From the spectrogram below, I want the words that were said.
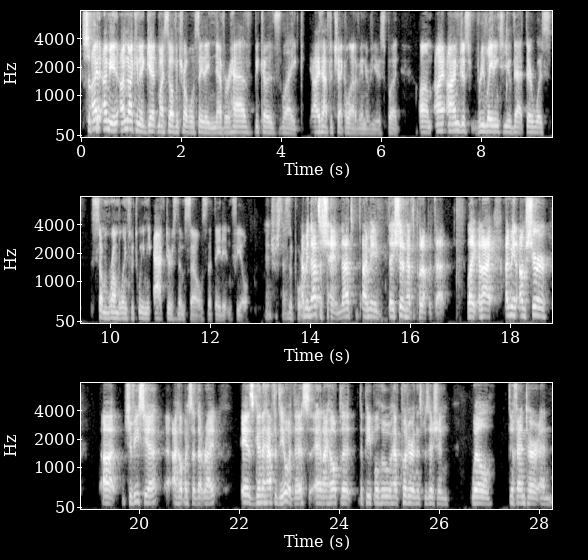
support I, I mean, I'm not going to get myself in trouble and say they never have because, like, I'd have to check a lot of interviews. But um, I, I'm just relating to you that there was some rumblings between the actors themselves that they didn't feel Interesting. support. I mean, that's a shame. That's I mean, they shouldn't have to put up with that. Like, and I I mean, I'm sure uh Javicia, I hope I said that right, is going to have to deal with this, and I hope that the people who have put her in this position will defend her and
